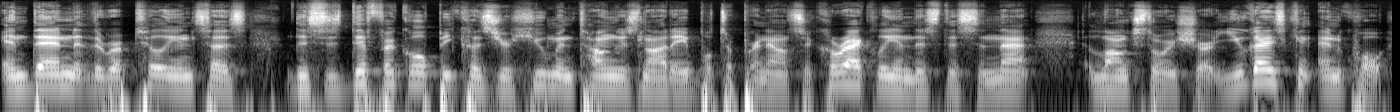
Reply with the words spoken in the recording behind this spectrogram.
And then the reptilian says this is difficult because your human tongue is not able to pronounce it correctly and this this and that. Long story short you guys can end quote.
